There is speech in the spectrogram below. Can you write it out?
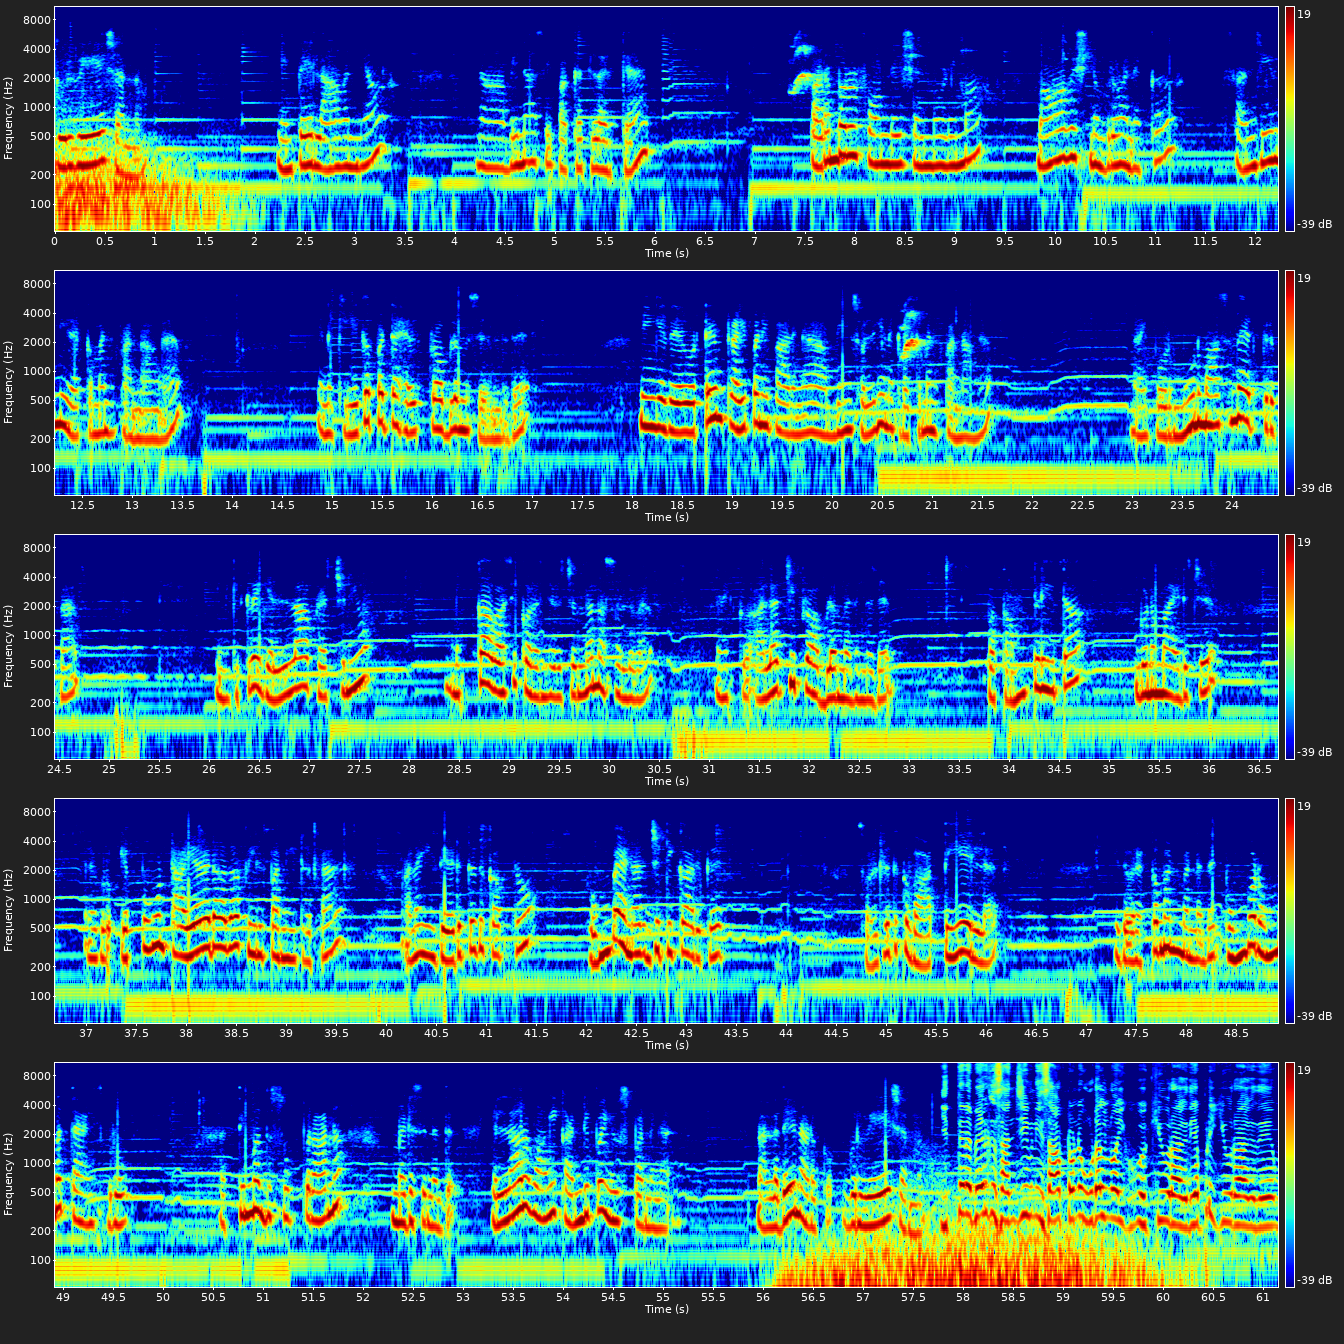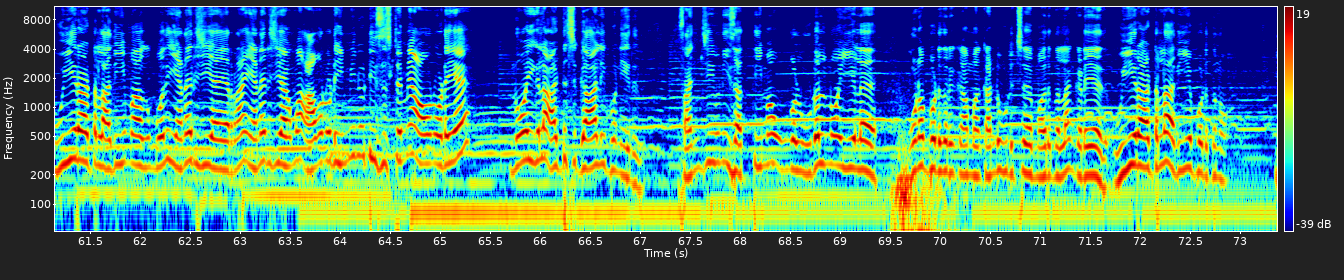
குருவே சரணம். என் பேர் லாவண்யா. நான் அவினாசி பக்கத்தில் இருக்கேன். பரம்பொருள் ஃபவுண்டேஷன் மூலிமா மகாவிஷ்ணு ப்ரோ எனக்கு சஞ்சீவினி ரெக்கமெண்ட் பண்ணாங்க. எனக்கு ஏகப்பட்ட ஹெல்த் ப்ராப்ளம்ஸ் இருந்தது. நீங்கள் இதை ஒரு டைம் ட்ரை பண்ணி பாருங்கள் அப்படின்னு சொல்லி எனக்கு ரெக்கமெண்ட் பண்ணாங்க. நான் இப்போ ஒரு மூணு மாதம்தான் எடுத்திருப்பேன். எனக்கு இருக்கிற எல்லா பிரச்சனையும் முக்கால்வாசி குறைஞ்சிருச்சுன்னு தான் நான் சொல்லுவேன். எனக்கு அலர்ஜி ப்ராப்ளம் இருந்தது. இப்போ கம்ப்ளீட்டாக குணமாயிடுச்சு. எனக்கு எப்பவும் டயர்டாக தான் ஃபீல் பண்ணிகிட்டு இருப்பேன். ஆனால் இது எடுத்ததுக்கப்புறம் ரொம்ப எனர்ஜெட்டிக்காக இருக்குது சொல்கிறதுக்கு வார்த்தையே இல்லை. இதை ரெக்கமெண்ட் பண்ணது ரொம்ப ரொம்ப தேங்க்ஸ் ப்ரோ சத்தியமாக அது சூப்பரான மெடிசன் இது. எல்லாரும் வாங்கி கண்டிப்பாக யூஸ் பண்ணுங்கள் நல்லதே நடக்கும். குருவே சரணம். இத்தனை பேருக்கு சஞ்சீவினி சாப்பிட்டோன்னே உடல் நோய் க்யூர் ஆகுது. எப்படி க்யூர் ஆகுது? உயிராற்றல் அதிகமாகும் போது எனர்ஜி ஆயிடுறான். எனர்ஜி ஆகும்போது அவனோட இம்யூனிட்டி சிஸ்டமே அவனுடைய நோய்களை அடிச்சு காலி பண்ணிடுது. சஞ்சீவினி சத்தியமாக உங்கள் உடல் நோய்களை குணப்படுத்துறதுக்காம கண்டுபிடிச்ச மருந்தெல்லாம் கிடையாது. உயிராற்றலை அதிகப்படுத்தணும்.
